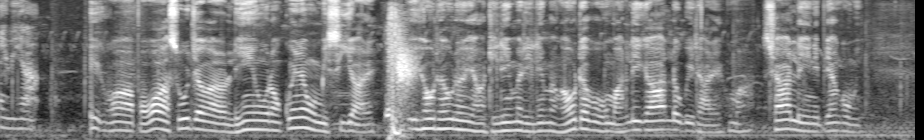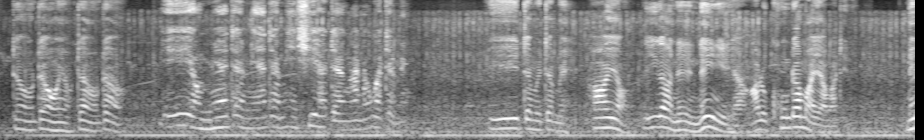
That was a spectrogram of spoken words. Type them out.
နေပြီက အေးကွာဘဝဆိုးကြကတော့လင်းဟိုတော့ကွင်းထဲဝင်ပြီးစီးရတယ်အေးဟုတ်တယ်ဟုတ်တယ်ရအောင်ဒီလင်းမဲဒီလင်းမဲငါတို့တက်ဖို့ဟိုမှာလှေကားလှုပ်ပေးထားတယ်ဟိုမှာတခြားလင်းနေပြန်ကုန်ပြီတက်အောင်တက်အောင်ရအောင်တက်အောင်တက်အောင်အေးအောင်မြန်တက်မြန်တက်မြန်ရှိရတက်ငါနောက်ကတက်မယ်အေးတက်မယ်တက်မယ်ဟာရအောင်လှေကားနေနေနေနေတာငါတို့ခုံတက်မှရမှာတင်နေ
